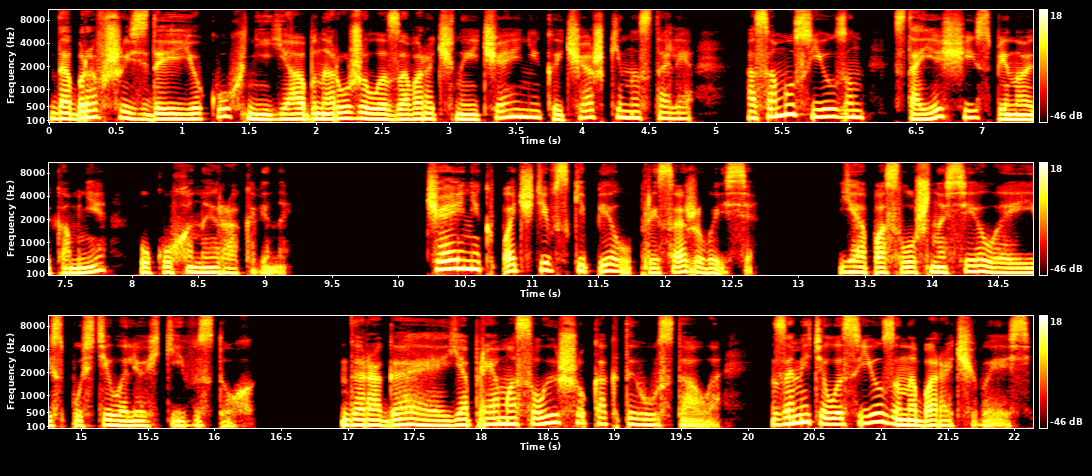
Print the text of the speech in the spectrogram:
Добравшись до ее кухни, я обнаружила заварочный чайник и чашки на столе, а саму Сьюзан, стоящей спиной ко мне у кухонной раковины. Чайник почти вскипел, присаживайся. Я послушно села и испустила легкий вздох. «Дорогая, я прямо слышу, как ты устала», — заметила Сьюзан, оборачиваясь,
